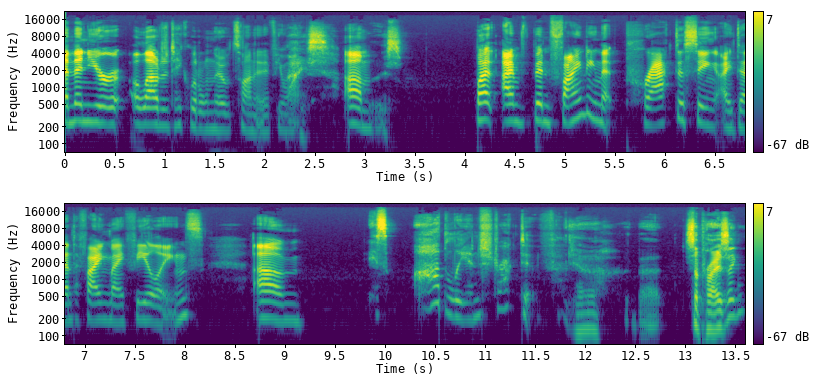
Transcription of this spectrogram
and then you're allowed to take little notes on it if you want Nice. um Nice. but i've been finding that practicing identifying my feelings um is oddly instructive Yeah, I bet. Surprising?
